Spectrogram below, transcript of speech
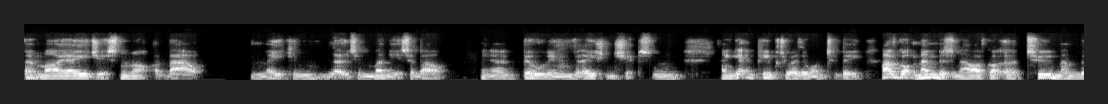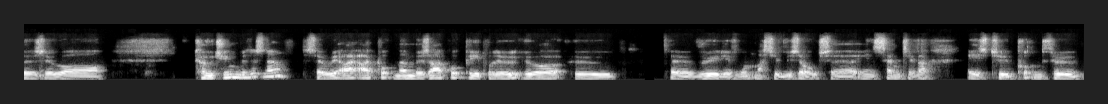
at my age, it's not about making loads of money. It's about you know building relationships and and getting people to where they want to be. I've got members now. I've got uh, two members who are coaching with us now. So we, I, I, put members, I put people who, who are who uh, really have got massive results. Uh, incentive is to put them through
